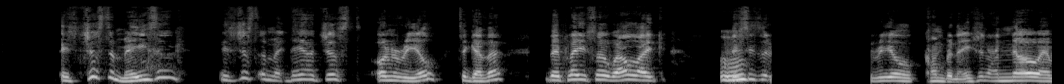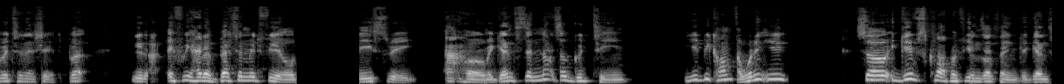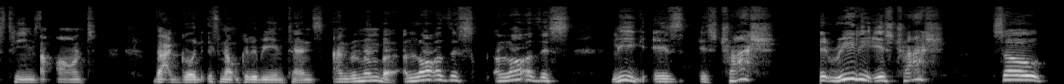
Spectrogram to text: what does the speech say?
it's just amazing. It's just they are just unreal together. They play so well. Like Mhm. this is a real combination. I know Everton is shit, but you know if we had a better midfield, these three at home against a not so good team, you'd be confident, wouldn't you? So it gives Klopp a few wins, I think, against teams that aren't that good. It's not going to be intense. And remember, a lot of this, a lot of this league is is trash. It really is trash. So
